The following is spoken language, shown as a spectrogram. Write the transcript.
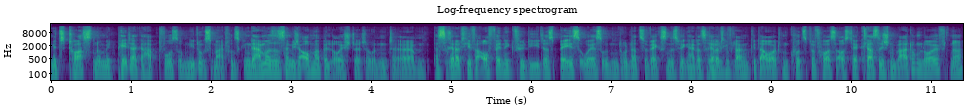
mit Thorsten und mit Peter gehabt, wo es um Linux-Smartphones ging. Da haben wir das nämlich auch mal beleuchtet. Und ähm, das ist relativ aufwendig für die, das Base OS unten drunter zu wechseln. Deswegen hat das mhm. relativ lange gedauert. Und kurz bevor es aus der klassischen Wartung läuft, ne,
